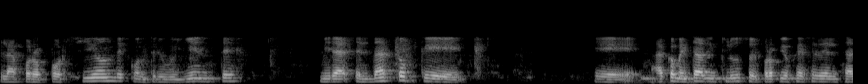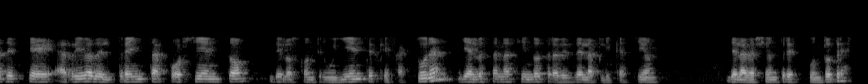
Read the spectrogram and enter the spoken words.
La proporción de contribuyentes, mira, el dato que eh, ha comentado incluso el propio jefe del SAT es que arriba del 30% de los contribuyentes que facturan ya lo están haciendo a través de la aplicación de la versión 3.3.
